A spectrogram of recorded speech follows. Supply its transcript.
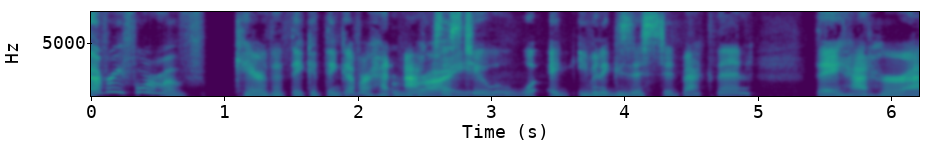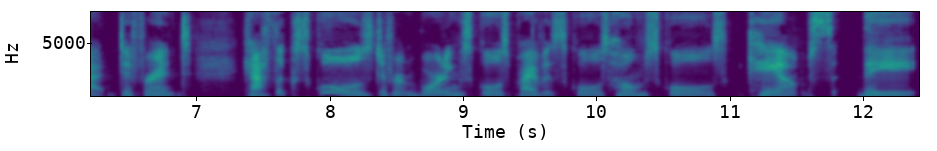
every form of care that they could think of or had access to what even existed back then. They had her at different Catholic schools, different boarding schools, private schools, home schools, camps. They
